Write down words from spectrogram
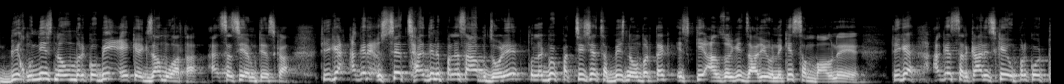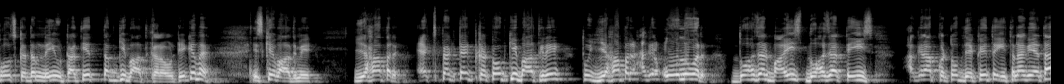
उन्नीस नवंबर को भी एक एग्ज़ाम हुआ था एस एस सी का। ठीक है, अगर उससे छह दिन प्लस आप जोड़े तो लगभग 25 या 26 नवंबर तक इसकी आंसर की जारी होने की संभावना है। ठीक है, अगर सरकार इसके ऊपर कोई ठोस कदम नहीं उठाती है, तब की बात कर रहा हूँ। ठीक है मैं? इसके बाद में यहाँ पर एक्सपेक्टेड कट ऑफ़ की बात करें तो यहाँ पर अगर ऑल ओवर 2022 2023 अगर आप कट ऑफ़ देखें तो इतना गया था।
